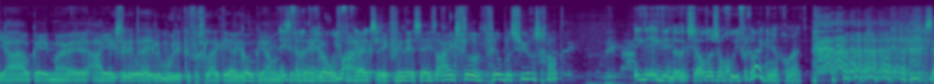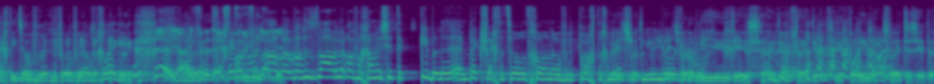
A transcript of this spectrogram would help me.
Ja, oké, maar eh, Ajax... Ik vind het een hele moeilijke vergelijking. Ja, ik ook, ja. Want Ik vind het denken goede Ajax... Ik vind, ze heeft Ajax veel, veel blessures gehad? Ik, ik denk dat ik zelden zo'n goede vergelijking heb gemaakt. Zegt iets over het niveau van jouw vergelijkingen. Nee, ja, ik vind het echt Hey, een goede we vergelijking. we- we dwalen weer af. We gaan weer zitten kibbelen en bekvechten... terwijl we het gewoon over de prachtige Weet match op New York... weet je waarom die hier niet is? Hij durft, hij durft hier gewoon niet naast mij te zitten.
